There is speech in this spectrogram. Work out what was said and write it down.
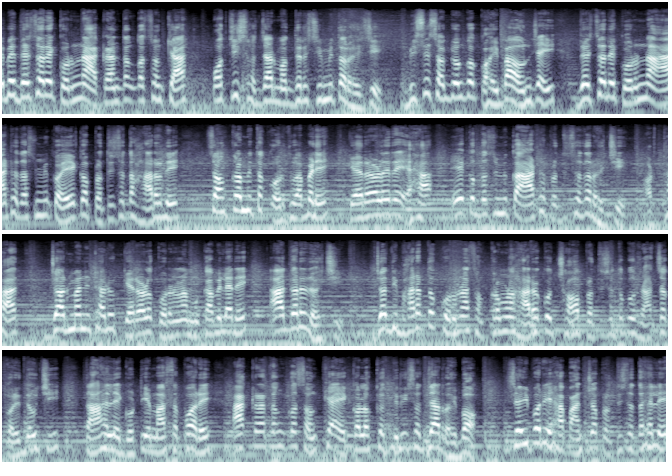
ଏବେ ଦେଶରେ କରୋନା ଆକ୍ରାନ୍ତଙ୍କ ସଂଖ୍ୟା ପଚିଶ ହଜାର ମଧ୍ୟରେ ସୀମିତ ରହିଛି। ବିଶେଷଜ୍ଞଙ୍କ କହିବା ଅନୁଯାୟୀ ଦେଶରେ କରୋନା ଆଠ ଦଶମିକ ଏକ ପ୍ରତିଶତ ହାରରେ ସଂକ୍ରମିତ କରୁଥିବା ବେଳେ କେରଳରେ ଏହା ଏକ ଦଶମିକ ଆଠ ପ୍ରତିଶତ ରହିଛି। ଅର୍ଥାତ୍ ଜର୍ମାନୀ ଠାରୁ କେରଳ କରୋନା ମୁକାବିଲାରେ ଆଗରେ ରହିଛି। ଯଦି ଭାରତ କରୋନା ସଂକ୍ରମଣ ହାରକୁ ଛଅ ପ୍ରତିଶତକୁ ହ୍ରାସ କରିଦେଉଛି ତାହେଲେ ଗୋଟିଏ ମାସ ପରେ ଆକ୍ରାନ୍ତଙ୍କ ସଂଖ୍ୟା ଏକ ଲକ୍ଷ ତିରିଶ ହଜାର ରହିବ। ସେହିପରି ଏହା ପାଞ୍ଚ ପ୍ରତିଶତ ହେଲେ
